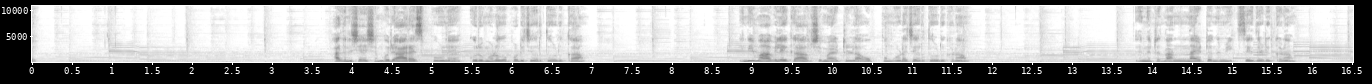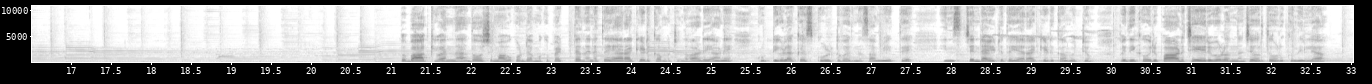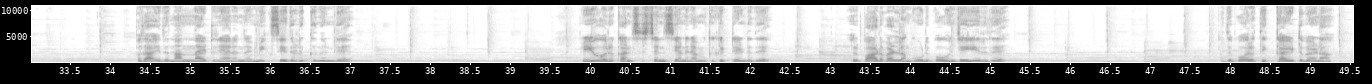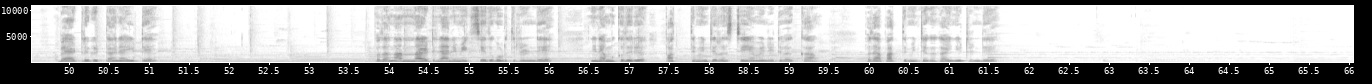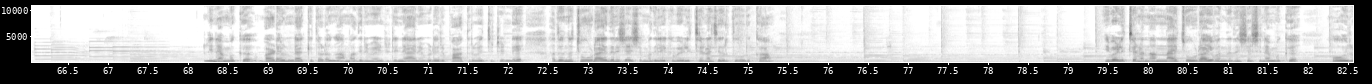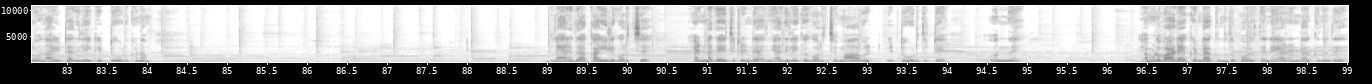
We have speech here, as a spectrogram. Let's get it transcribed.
അതിനുശേഷം ഒരു അര സ്പൂണ് കുരുമുളക് പൊടി ചേർത്ത് കൊടുക്കാം. ഇനി മാവിലേക്ക് ആവശ്യമായിട്ടുള്ള ഉപ്പും കൂടെ ചേർത്ത് കൊടുക്കണം. എന്നിട്ട് നന്നായിട്ടൊന്ന് മിക്സ് ചെയ്തെടുക്കണം. ഇപ്പൊ ബാക്കി വന്ന ദോശമാവ് കൊണ്ട് നമുക്ക് പെട്ടെന്ന് തന്നെ തയ്യാറാക്കി എടുക്കാൻ പറ്റുന്ന വടയാണ്. കുട്ടികളൊക്കെ സ്കൂളിട്ട് വരുന്ന സമയത്ത് ഇൻസ്റ്റന്റ് ആയിട്ട് തയ്യാറാക്കി എടുക്കാൻ പറ്റും. അപ്പോൾ ഇതിക്ക് ഒരുപാട് ചേരുവകളൊന്നും ചേർത്ത് കൊടുക്കുന്നില്ല. അപ്പോൾ ഇതാ ഇത് നന്നായിട്ട് ഞാനൊന്ന് മിക്സ് ചെയ്തെടുക്കുന്നുണ്ട്. ഈ ഒരു കൺസിസ്റ്റൻസിയാണ് നമുക്ക് കിട്ടേണ്ടത്. ഒരുപാട് വെള്ളം കൂടി പോവുകയും ചെയ്യരുത്. ഇതുപോലെ തിക്കായിട്ട് വേണം ബാറ്ററി കിട്ടാനായിട്ട്. അപ്പോൾ അത് നന്നായിട്ട് ഞാൻ മിക്സ് ചെയ്ത് കൊടുത്തിട്ടുണ്ട്. ഇനി നമുക്കിതൊരു പത്ത് മിനിറ്റ് റെസ്റ്റ് ചെയ്യാൻ വേണ്ടിയിട്ട് വെക്കാം. അപ്പോൾ അതാ പത്ത് മിനിറ്റൊക്കെ കഴിഞ്ഞിട്ടുണ്ട്. ഇനി നമുക്ക് വട ഉണ്ടാക്കി തുടങ്ങാം. അതിന് വേണ്ടിയിട്ട് ഞാൻ ഇവിടെ ഒരു പാത്രം വെച്ചിട്ടുണ്ട്. അതൊന്ന് ചൂടായതിന് ശേഷം അതിലേക്ക് വെളിച്ചെണ്ണ ചേർത്ത് കൊടുക്കാം. ഈ വെളിച്ചെണ്ണ നന്നായി ചൂടായി വന്നതിന് ശേഷം നമുക്ക് ഓരോന്നായിട്ട് അതിലേക്ക് ഇട്ട് കൊടുക്കണം. ഞാനിതാ കയ്യിൽ കുറച്ച് എണ്ണ തേച്ചിട്ടുണ്ട്. ഇനി അതിലേക്ക് കുറച്ച് മാവ് ഇട്ട് കൊടുത്തിട്ട് ഒന്ന് നമ്മൾ വടയൊക്കെ ഉണ്ടാക്കുന്നത് പോലെ തന്നെയാണ് ഉണ്ടാക്കുന്നത്.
